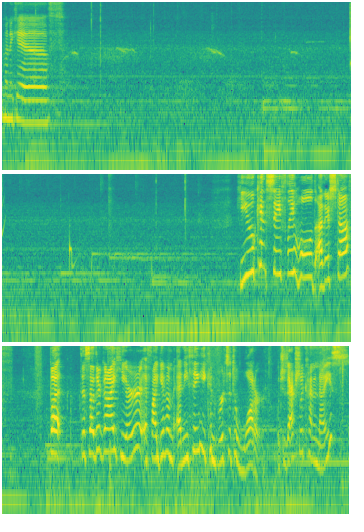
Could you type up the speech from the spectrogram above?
I'm gonna give You can safely hold other stuff, but this other guy here, if I give him anything, he converts it to water, which is actually kind of nice.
